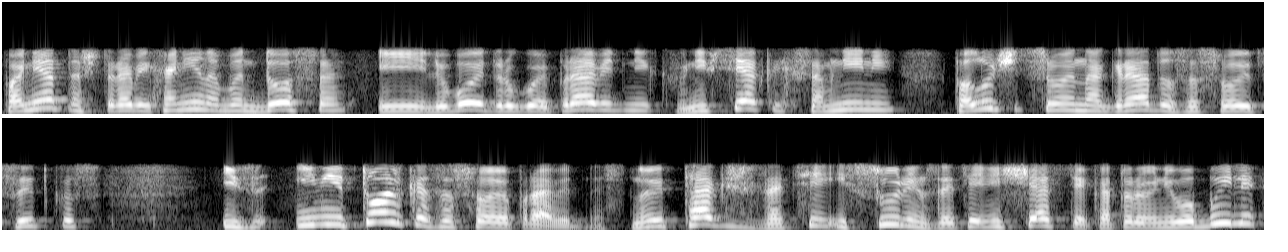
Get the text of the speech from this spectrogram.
Понятно, что Раби Ханина бен Доса и любой другой праведник, вне всяких сомнений, получит свою награду за свою циткус, и, и не только за свою праведность, но и также за те Исурим, за те несчастья, которые у него были,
